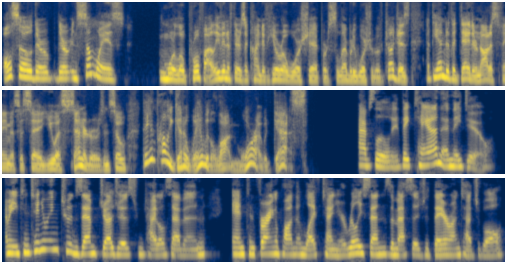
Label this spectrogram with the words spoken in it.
also, they're, they're in some ways more low profile, even if there's a kind of hero worship or celebrity worship of judges. At the end of the day, they're not as famous as, say, U.S. senators. And so they can probably get away with a lot more, I would guess. Absolutely. They can and they do. I mean, continuing to exempt judges from Title VII and conferring upon them life tenure really sends the message that they are untouchable,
